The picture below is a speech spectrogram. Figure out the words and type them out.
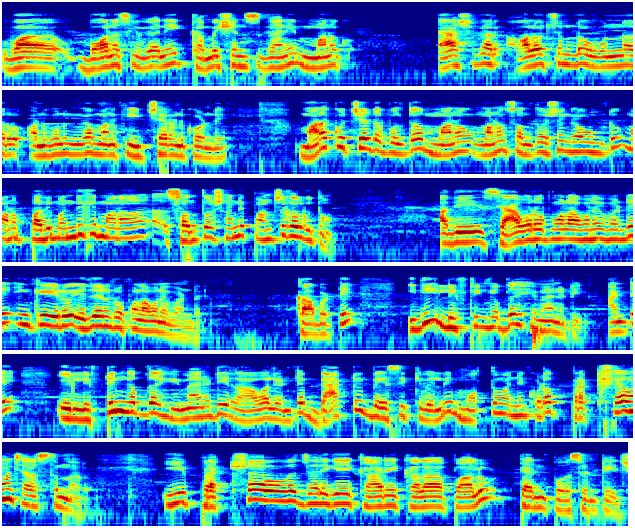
వా బోనస్లు కానీ కమిషన్స్ కానీ మనకు యాష్ గారి ఆలోచనలో ఉన్నారు అనుగుణంగా మనకి ఇచ్చారనుకోండి. మనకు వచ్చే డబ్బులతో మనం మనం సంతోషంగా ఉంటూ మనం పది మందికి మన సంతోషాన్ని పంచగలుగుతాం. అది సేవ రూపంలో అవనివ్వండి ఇంకా ఏదో ఏదైనా రూపంలో అవనివ్వండి కాబట్టి ఇది లిఫ్టింగ్ అప్ ద హ్యుమానిటీ అంటే ఈ లిఫ్టింగ్ అప్ ద హ్యుమానిటీ రావాలంటే బ్యాక్ టు బేసిక్కి వెళ్ళి మొత్తం అన్నీ కూడా ప్రక్షాళన చేస్తున్నారు. ఈ ప్రక్షాళనలో జరిగే కార్యకలాపాలు టెన్ పర్సెంటేజ్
